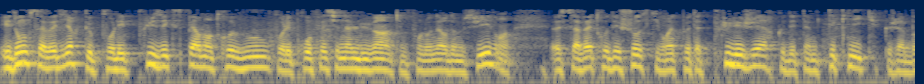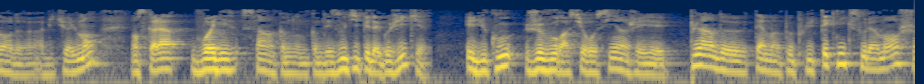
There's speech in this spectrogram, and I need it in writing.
Et donc ça veut dire que pour les plus experts d'entre vous, pour les professionnels du vin qui me font l'honneur de me suivre, euh, ça va être des choses qui vont être peut-être plus légères que des thèmes techniques que j'aborde euh, habituellement. Dans ce cas-là, voyez ça comme, comme des outils pédagogiques. Et du coup, je vous rassure aussi, hein, j'ai plein de thèmes un peu plus techniques sous la manche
